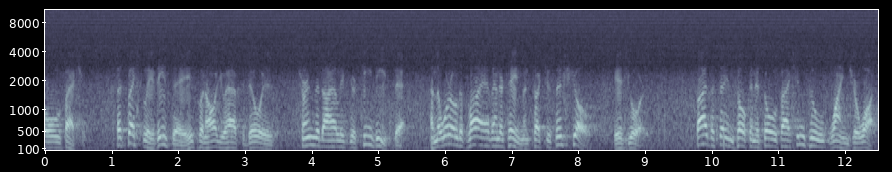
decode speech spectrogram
old-fashioned, especially these days when all you have to do is turn the dial of your TV set, and the world of live entertainment such as this show is yours. By the same token, it's old-fashioned to wind your watch,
